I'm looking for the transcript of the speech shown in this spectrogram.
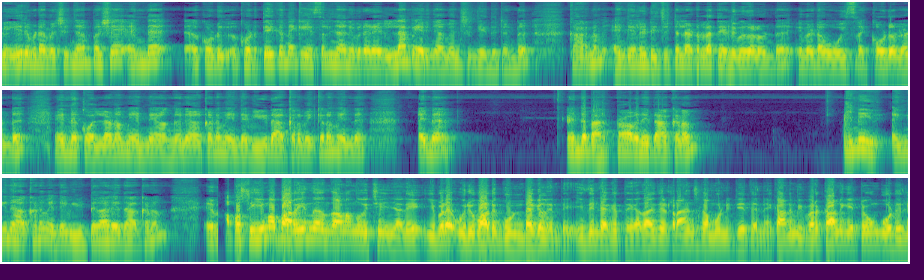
പേര് ഇവിടെ മെൻഷൻ ഞാൻ പക്ഷേ എന്റെ കൊടു- കൊടുത്തേക്കുന്ന കേസിൽ ഞാൻ ഇവരുടെ എല്ലാ പേരും ഞാൻ മെൻഷൻ ചെയ്തിട്ടുണ്ട്. കാരണം എന്റെ കയ്യിൽ ഡിജിറ്റൽ ആയിട്ടുള്ള തെളിവുകളുണ്ട് ഇവരുടെ വോയിസ് റെക്കോർഡുകളുണ്ട് എന്നെ കൊല്ലണം എന്നെ അങ്ങനെ ആക്കണം എന്റെ വീട് ആക്രമിക്കണം എന്നെ എന്നെ എന്റെ ഭർത്താവിനെ ഇതാക്കണം. എന്നെ എങ്ങനെ ആക്കണം എന്റെ വീട്ടുകാരെ ഇതാക്കണം? അപ്പോൾ സീമ പറയുന്നത് എന്താണെന്ന് വെച്ച് കഴിഞ്ഞാൽ ഇവിടെ ഒരുപാട് ഗുണ്ടകളുണ്ട് ഇതിന്റെ അകത്ത് അതായത് ട്രാൻസ് കമ്മ്യൂണിറ്റിയിൽ തന്നെ. കാരണം ഇവർക്കാണ് ഏറ്റവും കൂടുതൽ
